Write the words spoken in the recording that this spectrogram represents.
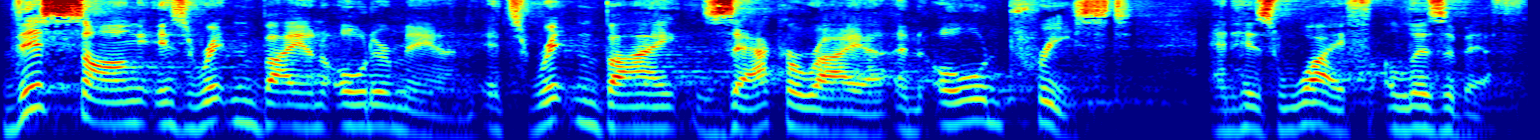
this song is written by an older man. It's written by Zachariah, an old priest, and his wife, Elizabeth.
